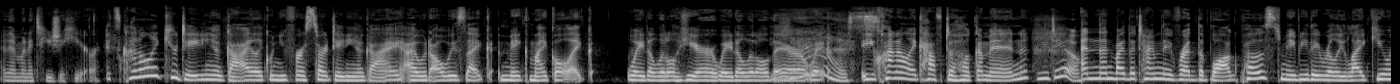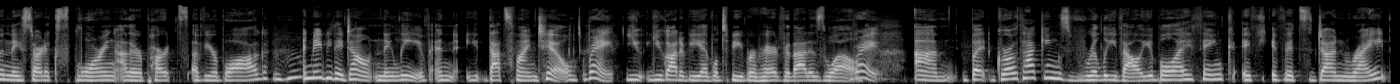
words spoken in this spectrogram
and then I'm going to tease you here. It's kind of like you're dating a guy. Like when you first start dating a guy, I would always like make Michael like wait a little here, wait a little there. Yes. Wait. You kind of like have to hook them in. You do. And then by the time they've read the blog post, maybe they really like you and they start exploring other parts of your blog. Mm-hmm. And maybe they don't and they leave and y- that's fine too. Right. You you got to be able to be prepared for that as well. Right. Um, but growth hacking is really valuable. I think if if it's done right,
